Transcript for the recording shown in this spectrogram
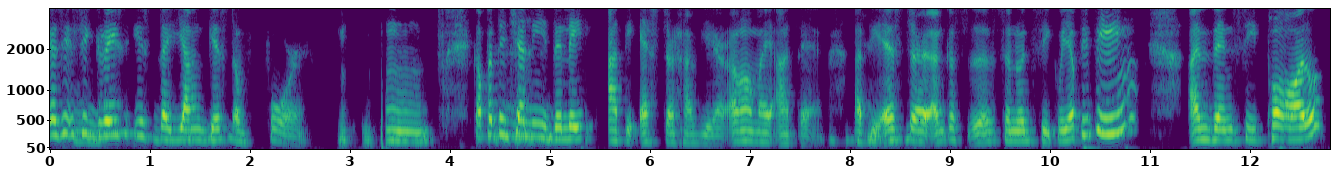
kasi si Mm. Grace is the youngest of four Mm. Kapatid siya ni the late Ate Esther Javier. Oh, my ate. Ate Esther, ang kasunod si Kuya Piping, and then si Paul,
